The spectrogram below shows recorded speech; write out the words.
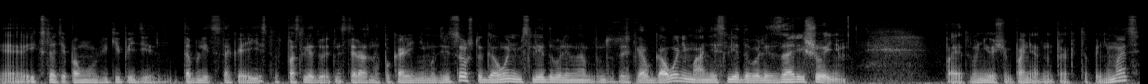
Э, и, кстати, по-моему, в Википедии таблица такая есть в последовательности разных поколений мудрецов, что Гаоним следовали, ну, то есть Гаоним они следовали за решением. Поэтому не очень понятно, как это понимать.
